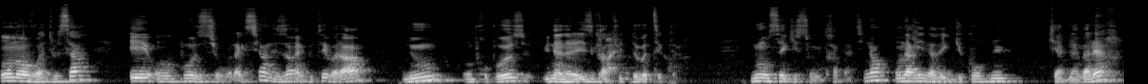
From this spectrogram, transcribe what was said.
On envoie tout ça et on pose sur l'action en disant, écoutez, voilà, nous, on propose une analyse gratuite de votre secteur. Nous, on sait qu'ils sont ultra pertinents. On arrive avec du contenu qui a de la valeur.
